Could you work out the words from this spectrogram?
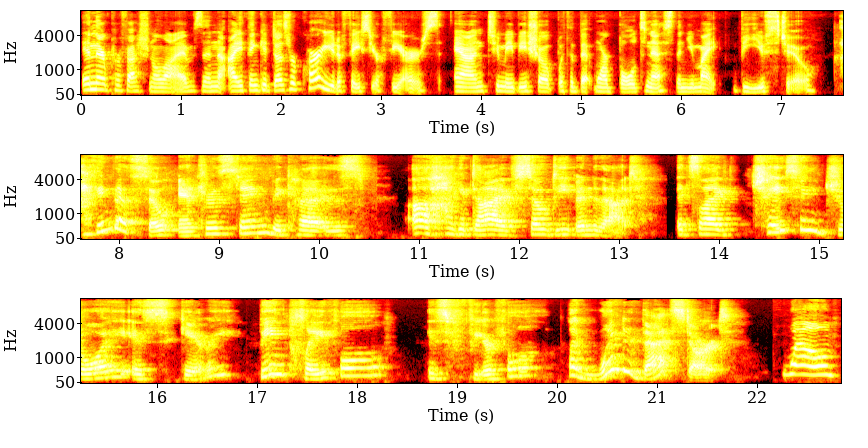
in their professional lives. And I think it does require you to face your fears and to maybe show up with a bit more boldness than you might be used to. I think that's so interesting because oh, I could dive so deep into that. It's like chasing joy is scary. Being playful is fearful? Like, when did that start? Well,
